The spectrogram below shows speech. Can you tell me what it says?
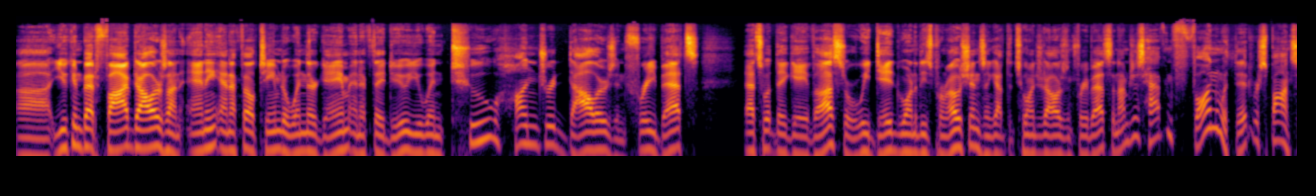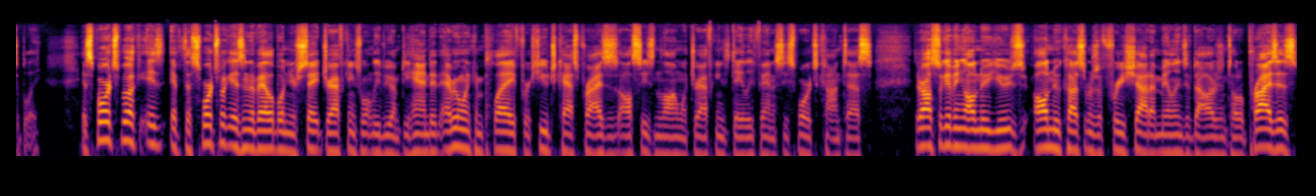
Uh, you can bet five dollars on any NFL team to win their game, and if they do, you win two hundred dollars in free bets. That's what they gave us, or we did one of these promotions and got the two hundred dollars in free bets. And I'm just having fun with it responsibly. If sportsbook is if the sportsbook isn't available in your state, DraftKings won't leave you empty-handed. Everyone can play for huge cash prizes all season long with DraftKings daily fantasy sports contests. They're also giving all new use all new customers a free shot at millions of dollars in total prizes.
